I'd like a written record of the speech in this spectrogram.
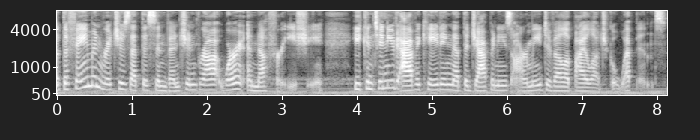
But the fame and riches that this invention brought weren't enough for Ishii. He continued advocating that the Japanese army develop biological weapons.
